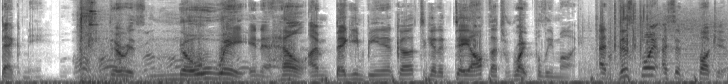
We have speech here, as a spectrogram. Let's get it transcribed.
Beg me. There is no way in hell I'm begging Bianca to get a day off that's rightfully mine. At this point, I said, fuck it.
